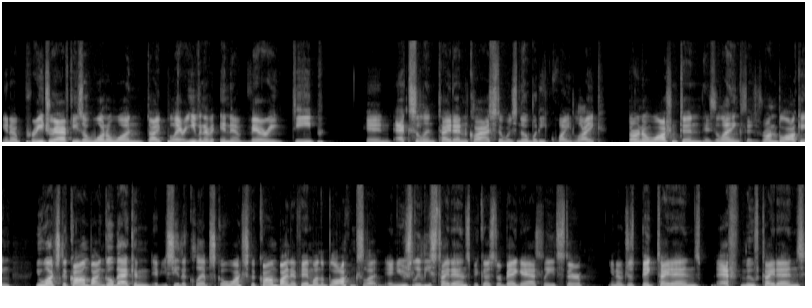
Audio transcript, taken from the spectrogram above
you know, pre-draft, he's a one-on-one type player. Even in a very deep and excellent tight end class, there was nobody quite like Darnell Washington. His length, his run blocking you watch the combine, go back and if you see the clips, go watch the combine of him on the blocking sled. And usually these tight ends, because they're big athletes, they're you know just big tight ends, F move tight ends.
